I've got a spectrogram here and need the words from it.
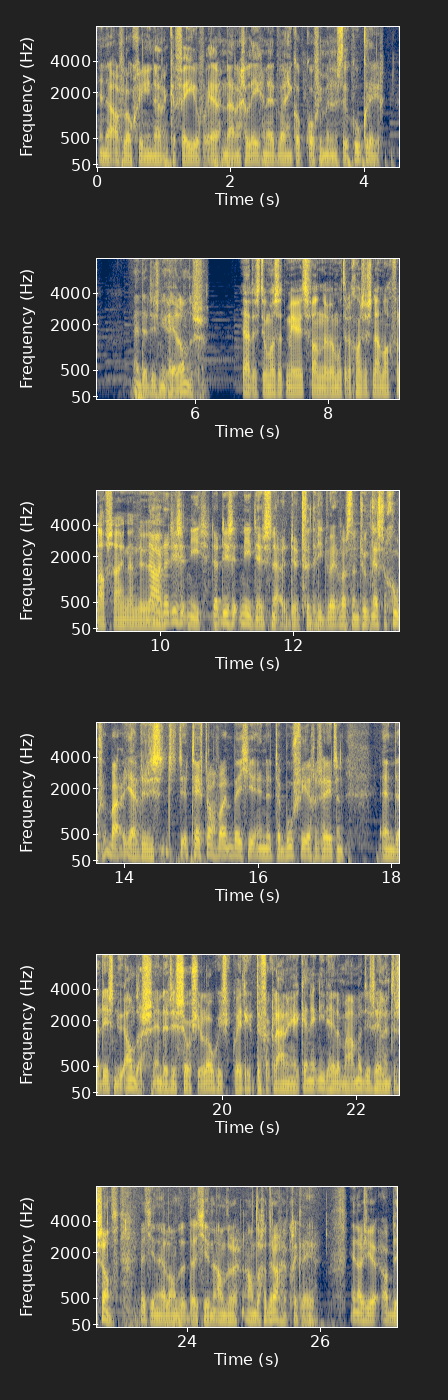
En na afloop ging je naar een café of naar een gelegenheid waar je een kop koffie met een stuk koek kreeg. En dat is nu heel anders. Ja, dus toen was het meer iets van we moeten er gewoon zo snel mogelijk vanaf zijn. En nu, nou, uh... dat is het niet. Dat is het niet. Dus, nou, het verdriet was natuurlijk net zo goed. Maar ja, dus, het heeft toch wel een beetje in de taboesfeer gezeten. En dat is nu anders. En dat is sociologisch. Ik weet de verklaringen ken ik niet helemaal, maar het is heel interessant. Dat je een heel ander, dat je een ander, ander gedrag hebt gekregen. En als je op de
